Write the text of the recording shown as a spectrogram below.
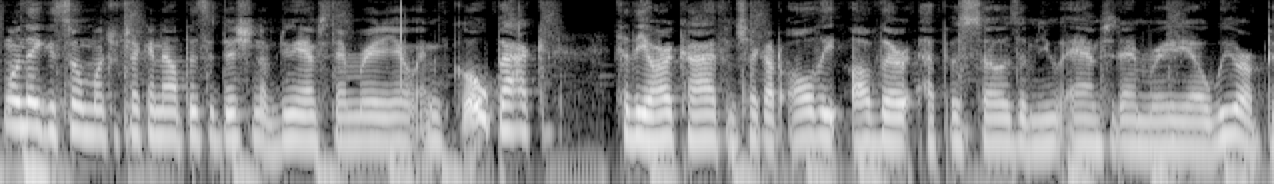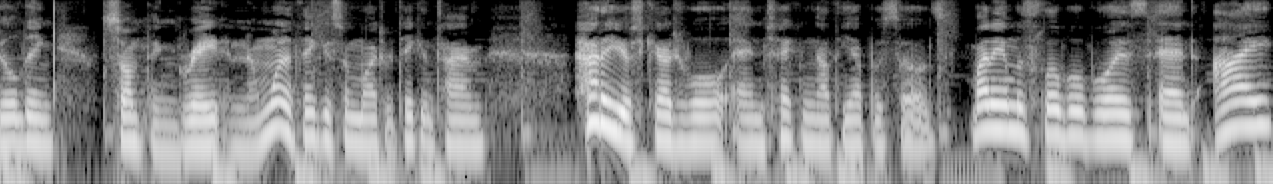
Well, thank you so much for checking out this edition of New Amsterdam Radio and go back to the archive and check out all the other episodes of New Amsterdam Radio. We are building something great, and I want to thank you so much for taking time out of your schedule and checking out the episodes. My name is Slobo Boys, and I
